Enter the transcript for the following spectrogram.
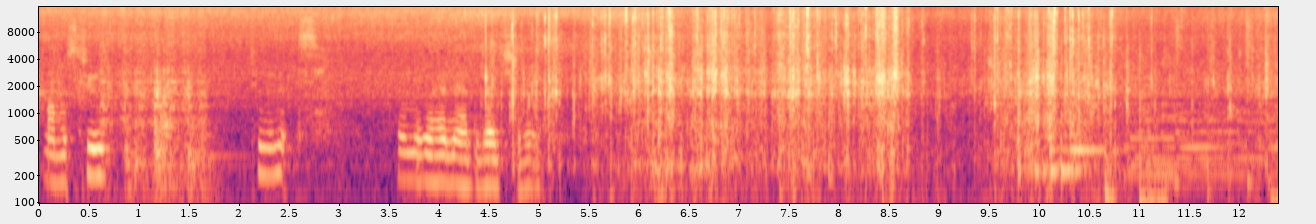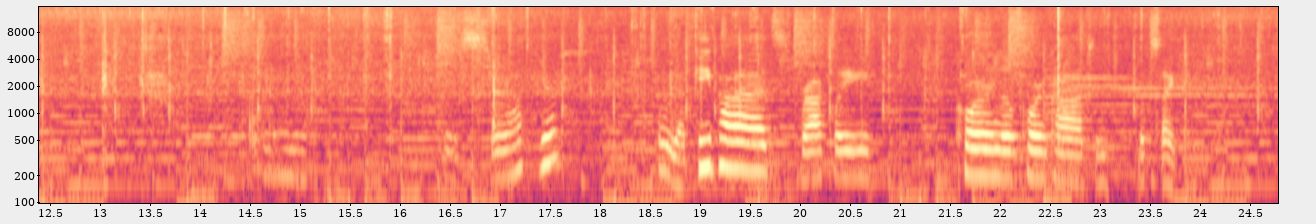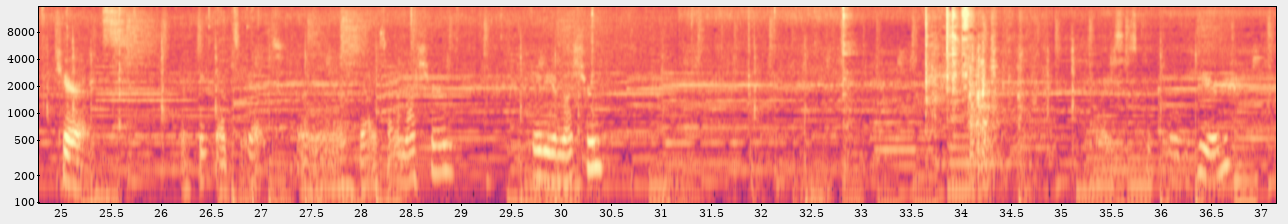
almost two, two minutes. I'm gonna go ahead and add the vegetables. Stir up here. So we got pea pods, broccoli, corn, little corn cobs, and looks like carrots. I think that's it. Uh, is, that, is that a mushroom? Maybe a mushroom? Rice is cooking over here.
